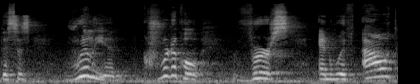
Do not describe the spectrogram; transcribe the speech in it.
This is really a critical verse and without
